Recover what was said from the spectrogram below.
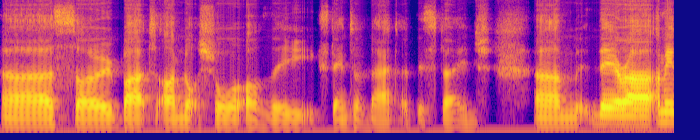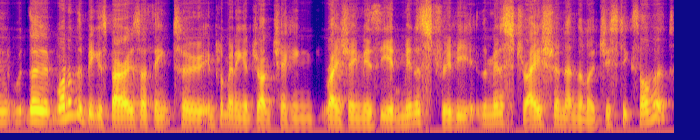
Uh, so, but I'm not sure of the extent of that at this stage. Um, there are, I mean, the, one of the biggest barriers I think to implementing a drug checking regime is the administration and the logistics of it.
